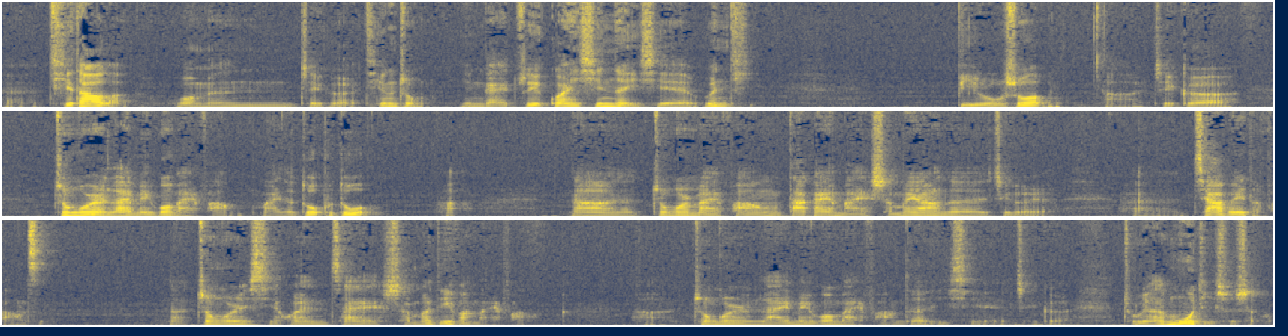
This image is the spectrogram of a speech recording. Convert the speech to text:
呃，提到了我们这个听众应该最关心的一些问题，比如说啊，这个中国人来美国买房买的多不多啊？那中国人买房大概买什么样的这个呃价位的房子？那中国人喜欢在什么地方买房？中国人来美国买房的一些这个主要的目的是什么？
